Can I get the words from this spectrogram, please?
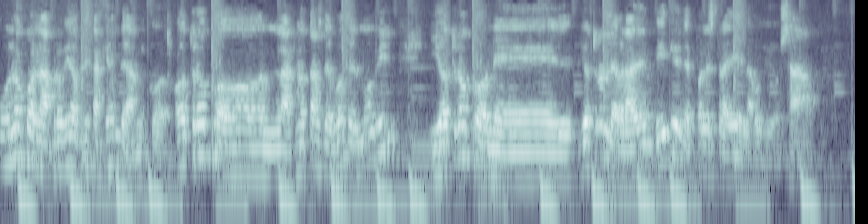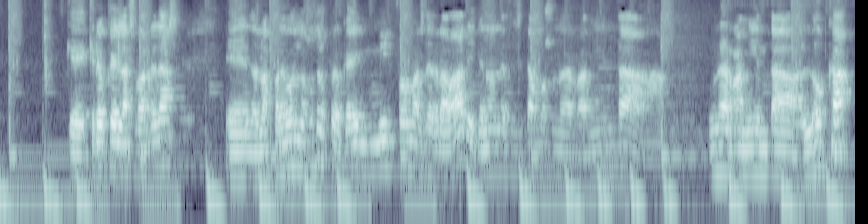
uno con la propia aplicación de Anchor, otro con las notas de voz del móvil y otro con el. y otro le grabé en vídeo y después les traí el audio. O sea, que creo que las barreras eh, nos las ponemos nosotros, pero que hay mil formas de grabar y que no necesitamos una herramienta, una herramienta loca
